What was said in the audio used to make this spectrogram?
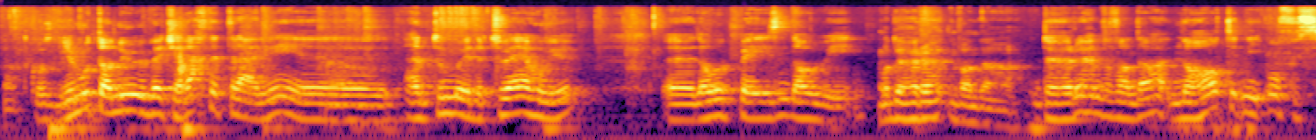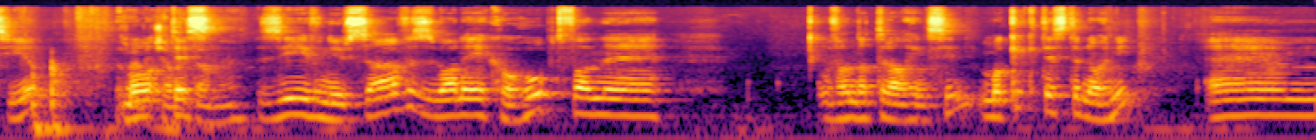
Ja, het kost Je moet dat nu een beetje rechter trekken, hè. eh, en toen moet je er twee goeie, eh, dat we pezen, dat we weten. Maar de geruchten vandaag. De geruchten van vandaag, nog altijd niet officieel, Dat is wel maar een het beetje is dan, hè. 7 uur s'avonds, we hadden eigenlijk gehoopt van, eh, van dat er al ging zijn, maar kijk, het is er nog niet. Ehm,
